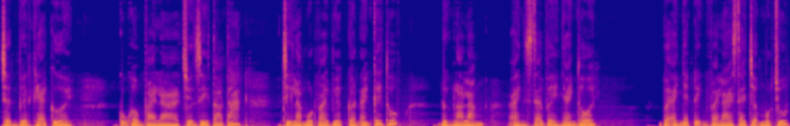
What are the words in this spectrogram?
Trần Việt khẽ cười. Cũng không phải là chuyện gì to tát. Chỉ là một vài việc cần anh kết thúc. Đừng lo lắng, Anh sẽ về nhanh thôi. Vậy anh nhất định phải lái xe chậm một chút.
